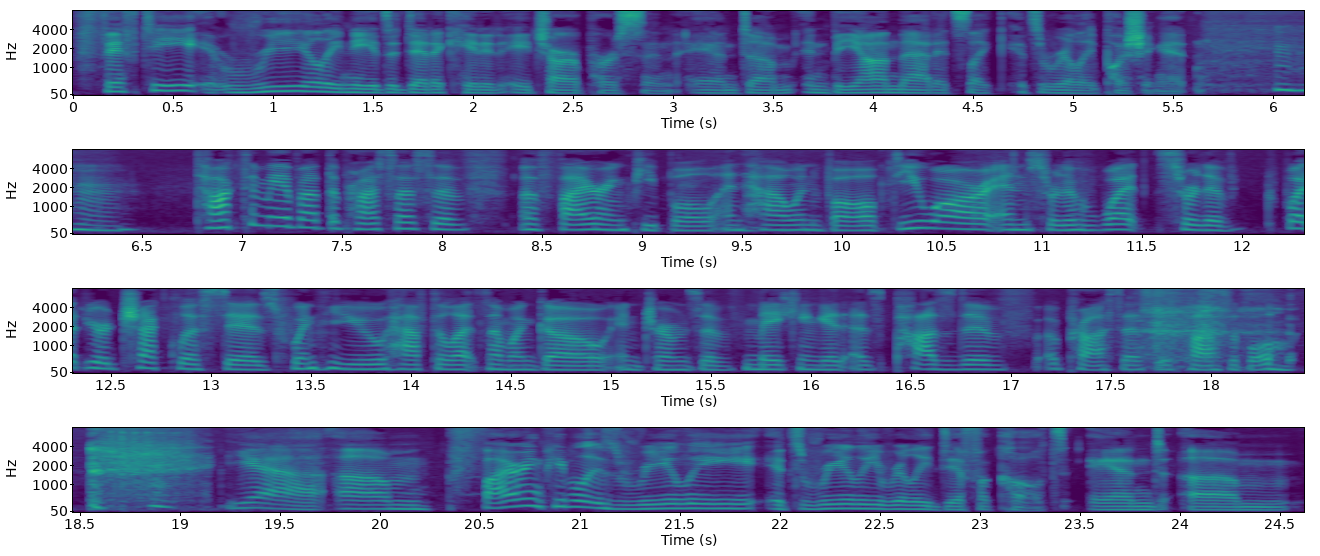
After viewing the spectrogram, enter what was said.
50, it really needs a dedicated HR person. And, um, and beyond that, it's like, it's really pushing it. Mm-hmm. Talk to me about the process of, of firing people and how involved you are and sort of what sort of what your checklist is when you have to let someone go in terms of making it as positive a process as possible. yeah, um, firing people is really it's really really difficult, and um,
